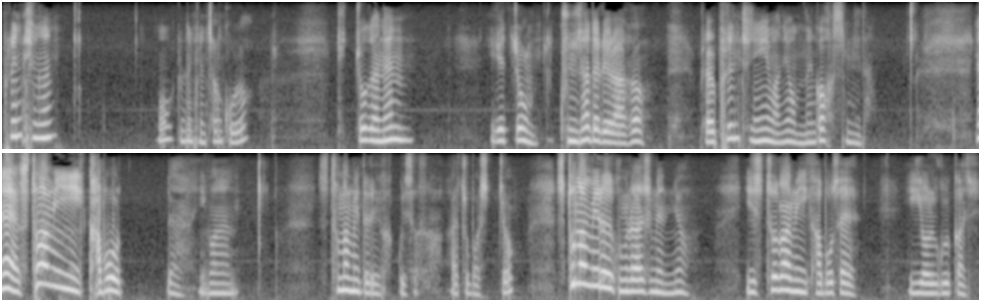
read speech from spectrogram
프린팅은 어 근데 괜찮고요 뒤쪽에는 이게 좀 군사들이라서 별 프린팅이 많이 없는 것 같습니다. 네, 스토나미 갑옷. 네, 이거는 스토나미들이 갖고 있어서 아주 멋있죠. 스토나미를 구매를 하시면요. 이 스토나미 갑옷에 이 얼굴까지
